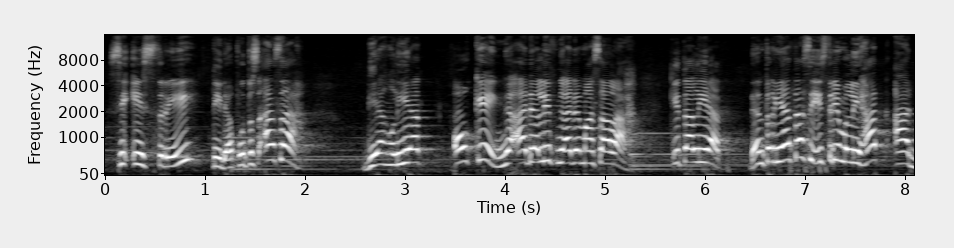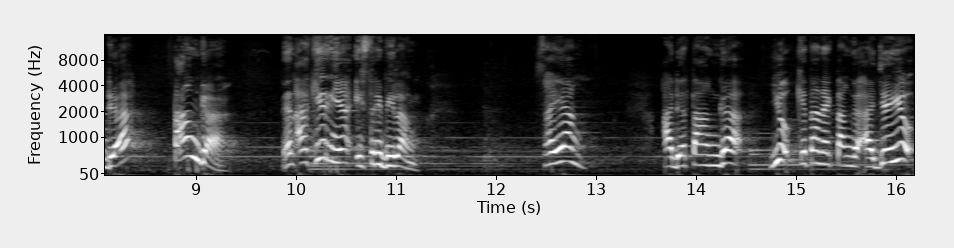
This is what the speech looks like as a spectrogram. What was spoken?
si istri tidak putus asa. Dia ngeliat, oke okay, nggak ada lift, nggak ada masalah. Kita lihat. Dan ternyata si istri melihat ada tangga. Dan akhirnya istri bilang, sayang ada tangga, yuk kita naik tangga aja yuk.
